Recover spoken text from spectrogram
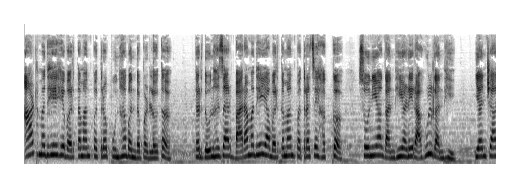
आठमध्ये हे वर्तमानपत्र पुन्हा बंद पडलं होतं. तर दोन हजार बारामध्ये या वर्तमानपत्राचे हक्क सोनिया गांधी आणि राहुल गांधी यांच्या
